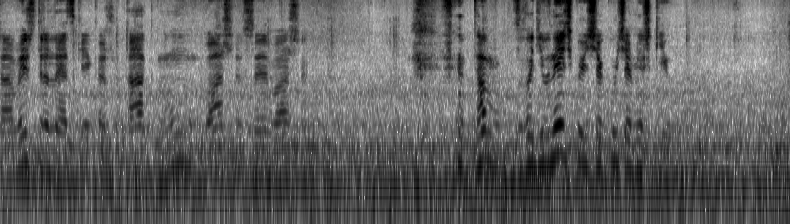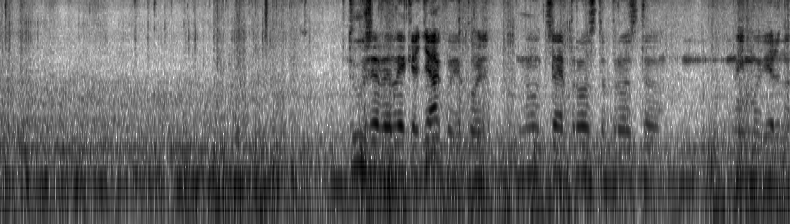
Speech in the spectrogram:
Та ви ж стрілецький. Кажу, так, ну, ваше, все ваше. Там з годівничкою ще куча мішків. Дуже велике дякую, Коль. Ну це просто, просто неймовірно.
